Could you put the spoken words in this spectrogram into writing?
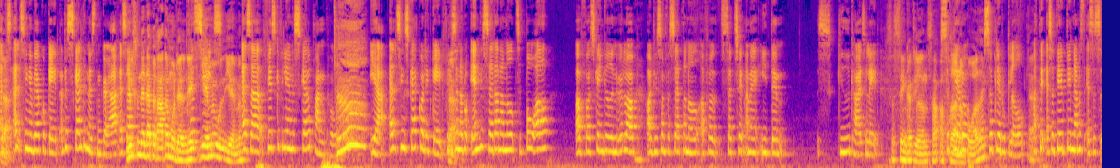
at Ja. hvis alting er ved at gå galt, og det skal det næsten gøre. Altså, Hele tiden den der berettermodellen, ikke? Præcis. Hjemme ud hjemme. Altså, fiskefiléerne skal brænde på. ja, alting skal gå lidt galt, fordi Ja. så når du endelig sætter dig ned til bordet, og får skænket en øl op, og ligesom får sat dig ned, og får sat tænderne i den skide kajsalat, Så sænker glæden sig, og så freden bliver, på bordet, du, ikke? så bliver du glad. Ja. Og det, altså det, det er nærmest, altså, så,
